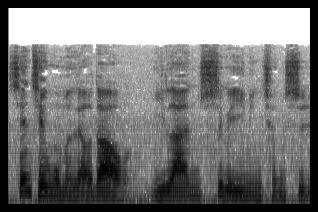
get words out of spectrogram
先前我们聊到，宜兰是个移民城市。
